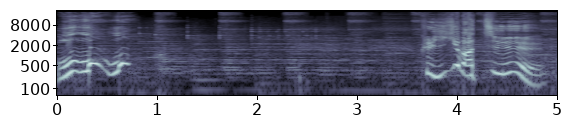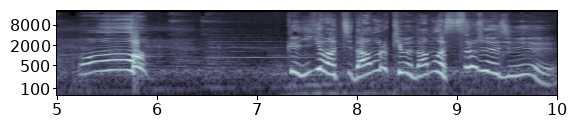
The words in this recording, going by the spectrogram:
어? 어? 어? 그래 이게 맞지? 어 그래 이게 맞지? 나무를 캐면 나무가 쓰러져야지.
